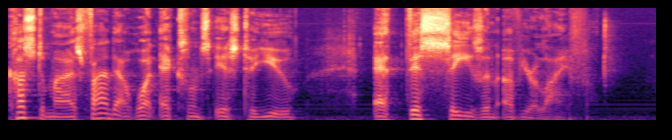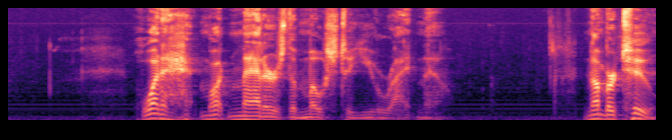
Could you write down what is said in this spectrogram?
Customize, find out what excellence is to you at this season of your life. What, what matters the most to you right now? Number two,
